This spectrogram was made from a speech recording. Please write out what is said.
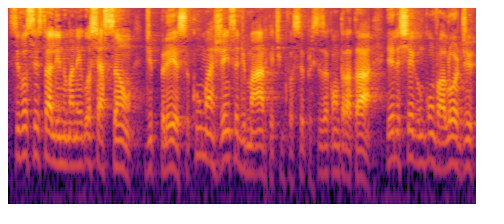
Se você está ali numa negociação de preço com uma agência de marketing que você precisa contratar e eles chegam com um valor de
